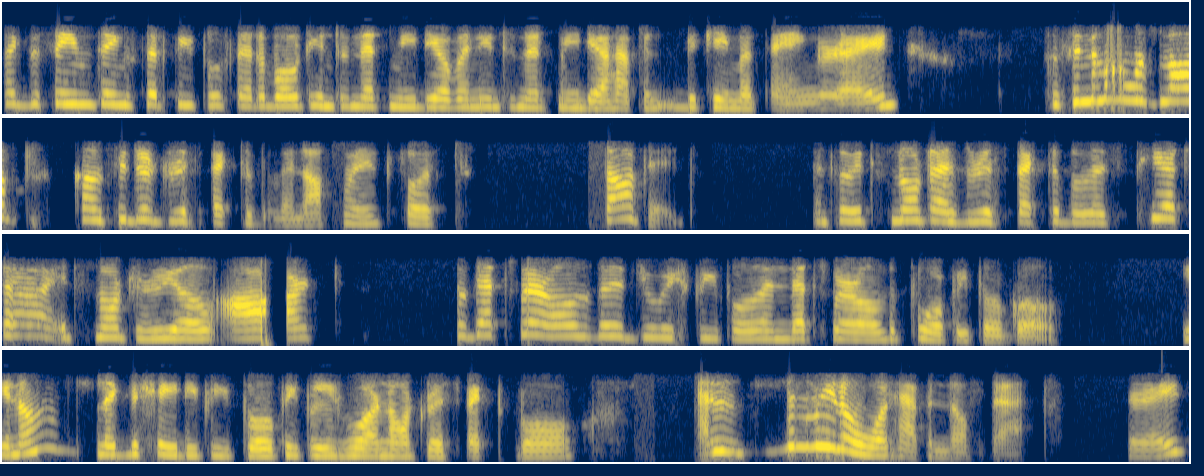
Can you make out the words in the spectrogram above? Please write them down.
like the same things that people said about internet media when internet media happened became a thing, right? So cinema was not considered respectable enough when it first started. And so it's not as respectable as theater, it's not real art. So that's where all the Jewish people and that's where all the poor people go. You know, like the shady people, people who are not respectable. And then we know what happened of that, right?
